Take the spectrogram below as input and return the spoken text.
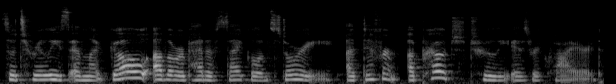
So, to release and let go of a repetitive cycle and story, a different approach truly is required.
